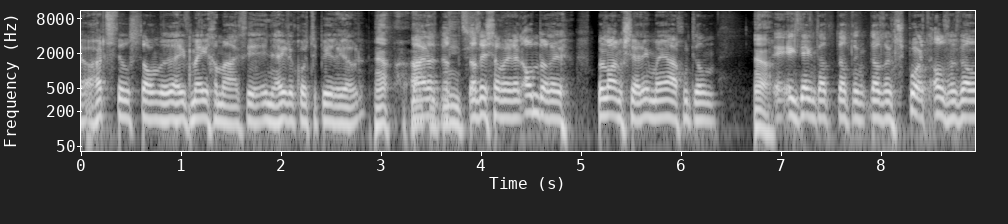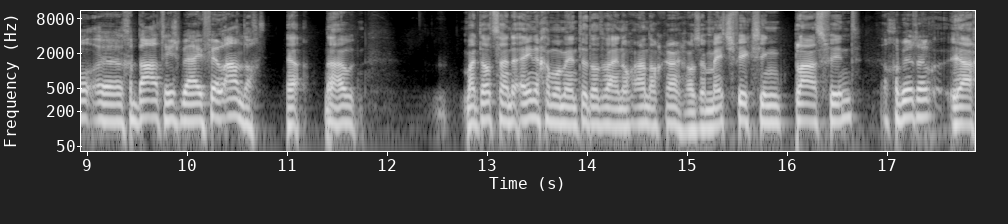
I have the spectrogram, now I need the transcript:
hartstilstanden heeft meegemaakt in, in, een hele korte periode. Ja, maar dat, dat, dat, is dan weer een andere belangstelling. Maar ja, goed, dan. Ja. Ik denk dat, dat, een, dat een sport altijd wel uh, gebaat is bij veel aandacht. Ja, nou, maar dat zijn de enige momenten dat wij nog aandacht krijgen. Als er matchfixing plaatsvindt. Dat gebeurt ook? Ja,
